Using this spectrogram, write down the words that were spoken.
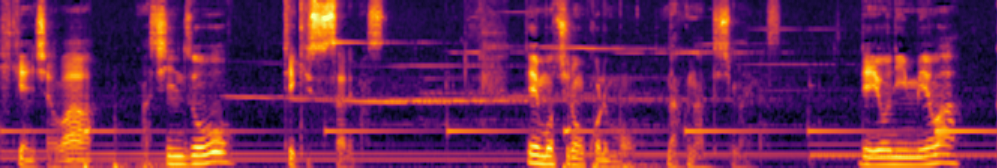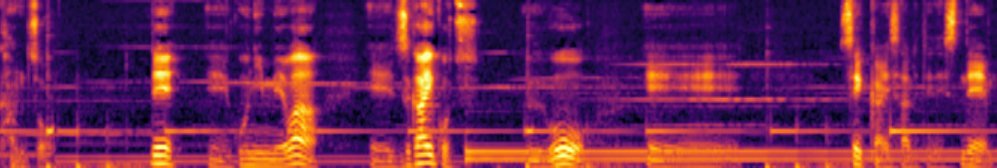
被験者は、心臓を摘出されます。でもちろんこれもなくなってしまいます。で4人目は肝臓で、5人目は、頭蓋骨を、えー、切開されてですね、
